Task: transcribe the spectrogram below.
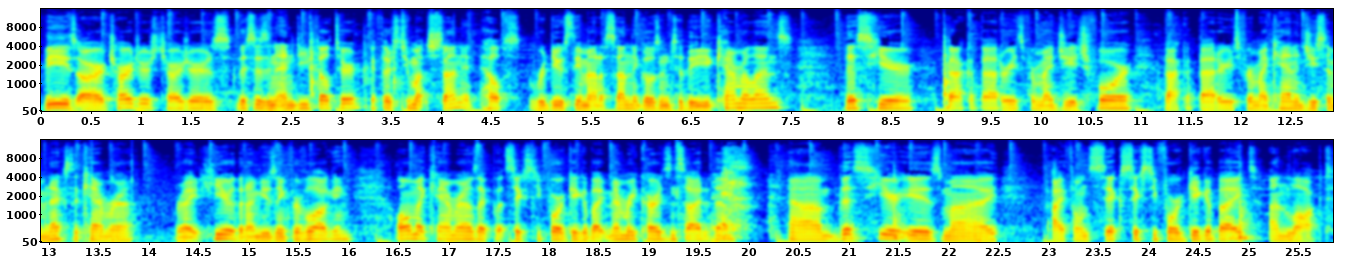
these are chargers, chargers. This is an ND filter. If there's too much sun, it helps reduce the amount of sun that goes into the camera lens. This here, backup batteries for my GH4, backup batteries for my Canon G7X, the camera right here that I'm using for vlogging. All my cameras, I put 64 gigabyte memory cards inside of them. Um, this here is my iPhone 6 64 gigabyte unlocked.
